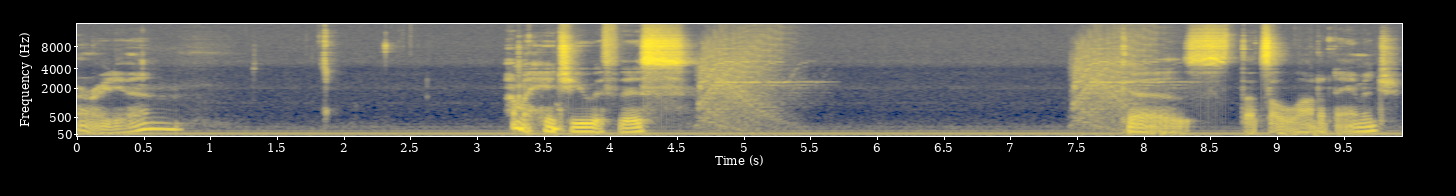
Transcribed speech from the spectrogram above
Alrighty then. I'm gonna hit you with this. Because that's a lot of damage.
